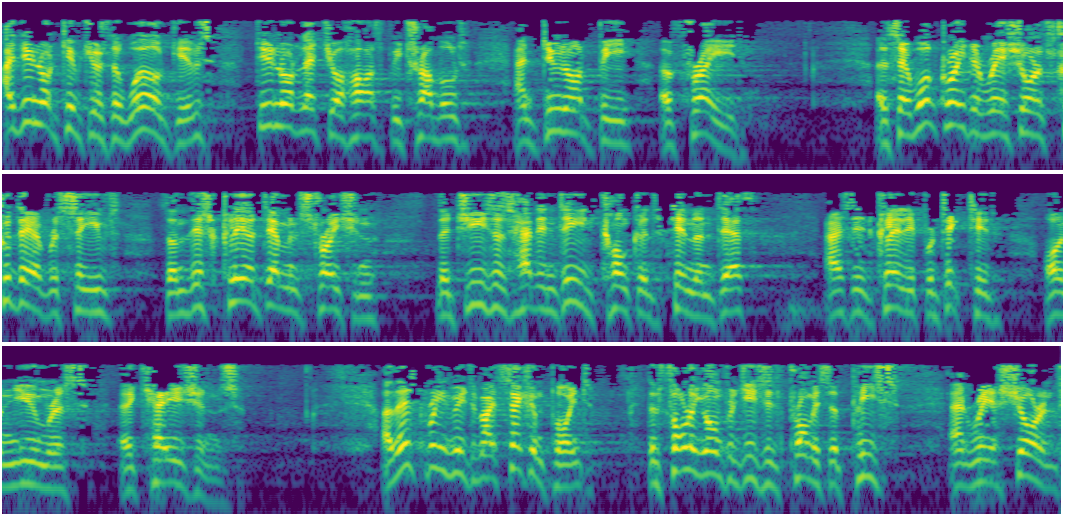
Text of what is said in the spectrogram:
I do not give to you as the world gives. Do not let your hearts be troubled, and do not be afraid. And so, what greater reassurance could they have received than this clear demonstration that Jesus had indeed conquered sin and death, as is clearly predicted on numerous occasions. And this brings me to my second point that following on from Jesus' promise of peace and reassurance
